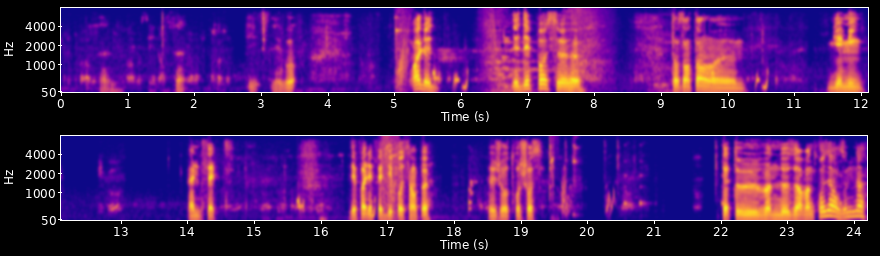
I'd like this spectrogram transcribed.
te dis bravo. Bravo, c'est énorme. Vraiment, je Oh le les dépôts, euh, de temps en temps, euh, gaming, Rico, 27. Des fois, les fêtes déposent un peu. Je joue autre chose. Peut-être euh, 22h, 23h, zone là.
